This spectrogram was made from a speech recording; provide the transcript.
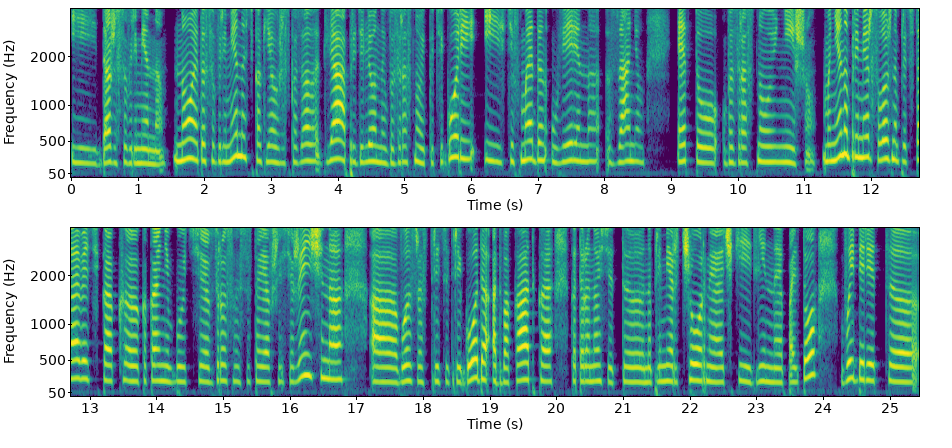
и даже современно. Но эта современность, как я уже сказала, для определенной возрастной категории, и Стив Мэдден уверенно занял эту возрастную нишу. Мне, например, сложно представить, как э, какая-нибудь взрослая состоявшаяся женщина, а, возраст 33 года, адвокатка, которая носит, э, например, черные очки и длинное пальто, выберет э,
